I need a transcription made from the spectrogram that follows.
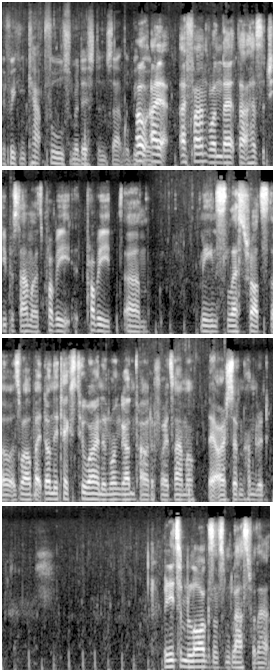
If we can cap fools from a distance, that would be oh, good. I I found one that that has the cheapest ammo. It's probably probably um means less shots though as well, but it only takes two iron and one gunpowder for its ammo. They are seven hundred. We need some logs and some glass for that.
